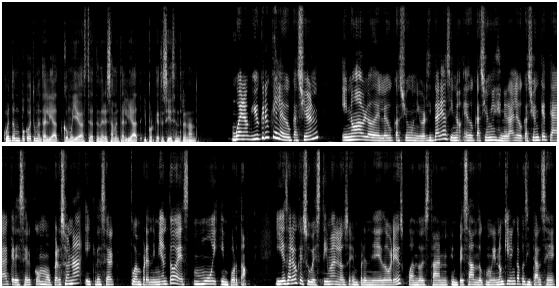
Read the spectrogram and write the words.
cuéntame un poco de tu mentalidad. ¿Cómo llegaste a tener esa mentalidad y por qué te sigues entrenando? Bueno, yo creo que la educación, y no hablo de la educación universitaria, sino educación en general, educación que te haga crecer como persona y crecer tu emprendimiento es muy importante. Y es algo que subestiman los emprendedores cuando están empezando, como que no quieren capacitarse.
